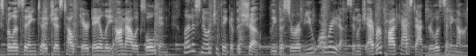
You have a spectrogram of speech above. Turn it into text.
Thanks for listening to Just Healthcare Daily. I'm Alex Olgin. Let us know what you think of the show. Leave us a review or rate us in whichever podcast app you're listening on.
